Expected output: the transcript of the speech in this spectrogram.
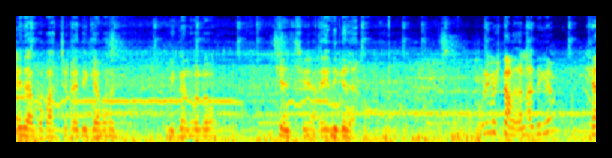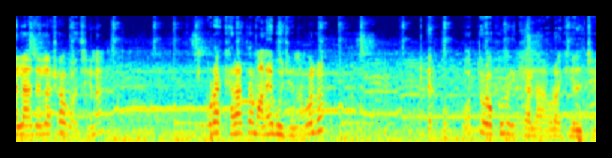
এই দেখো, বাচ্চাটা এদিকে আবার বিকেল হলো, খেলছে, আর এদিকে দেখো, পরিবেশটা আলাদা না, এদিকে খেলাধুলা সব আছে না? ওরা খেলাটা মানে বুঝে না, বলো? দেখো, কত রকমের খেলা ওরা খেলছে।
